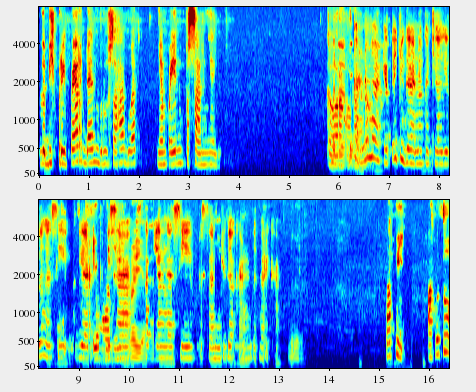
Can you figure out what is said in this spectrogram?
lebih prepare dan berusaha buat nyampein pesannya gitu ke Bener. orang-orang. Karena marketnya juga anak kecil gitu nggak sih? Biar Iya, bisa Oh iya, sekalian ngasih pesan juga kan buat mereka. bener. Tapi aku tuh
